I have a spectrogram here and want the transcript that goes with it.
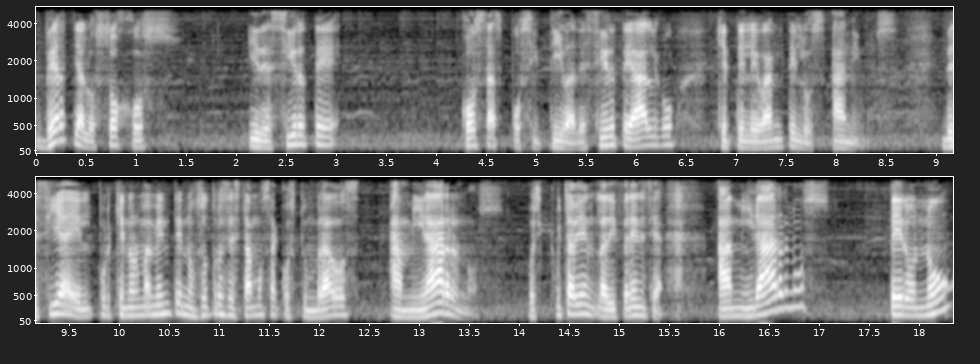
verte a los ojos y decirte cosas positivas, decirte algo que te levante los ánimos. Decía él, porque normalmente nosotros estamos acostumbrados a mirarnos, pues escucha bien la diferencia, a mirarnos, pero no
